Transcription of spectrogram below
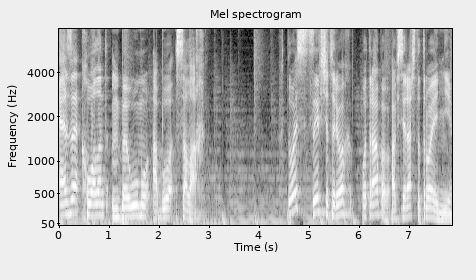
Езе, Холланд, Мбеуму або Салах. Хтось з цих чотирьох потрапив, а всі решта троє ні.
